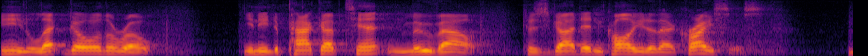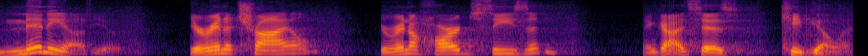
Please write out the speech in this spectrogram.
You need to let go of the rope. You need to pack up tent and move out because God didn't call you to that crisis. Many of you, you're in a trial, you're in a hard season, and God says, keep going.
